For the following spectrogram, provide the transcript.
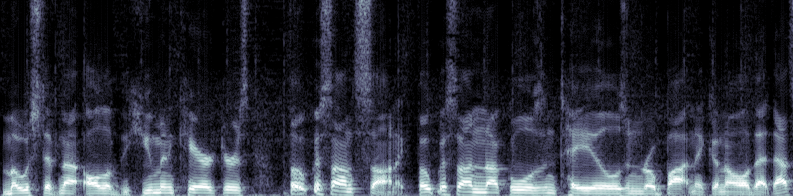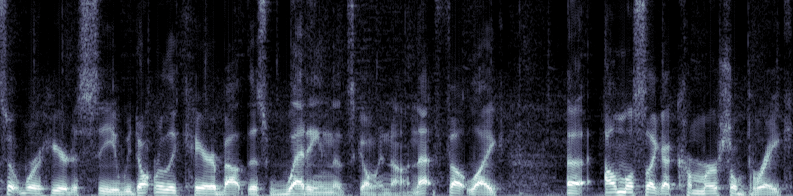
most, if not all, of the human characters. Focus on Sonic, focus on Knuckles and Tails and Robotnik and all of that. That's what we're here to see. We don't really care about this wedding that's going on. That felt like uh, almost like a commercial break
